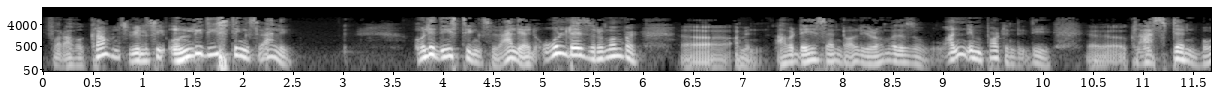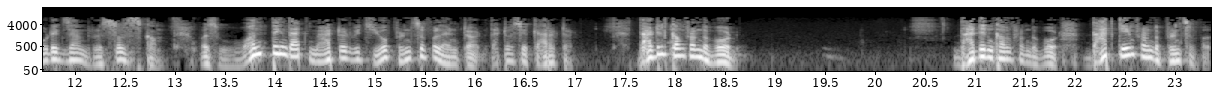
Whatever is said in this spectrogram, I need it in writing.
for our crowns, we'll see only these things value. Only these things value. And old days, remember, uh, I mean, our days and all, you remember there's one important, the uh, class 10 board exam results come, was one thing that mattered which your principal entered. That was your character. That didn't come from the board. That didn't come from the board. That came from the principal.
